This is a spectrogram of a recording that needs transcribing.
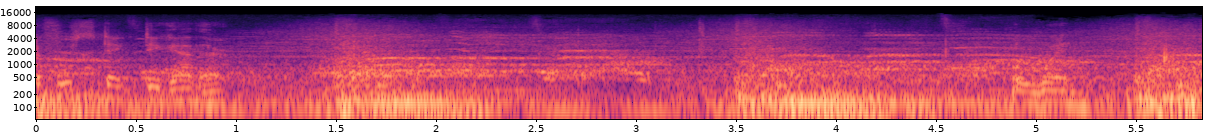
If we stick together, we'll win.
